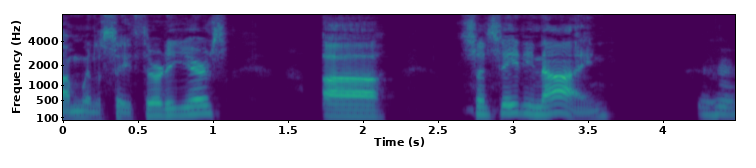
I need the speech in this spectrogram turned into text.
I'm going to say 30 years. Uh, since 89, mm-hmm.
